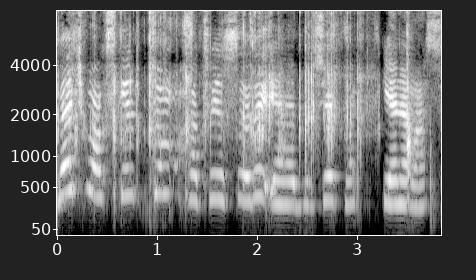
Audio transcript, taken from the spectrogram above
Matchbox gelip tüm Hot Wheels'ları yenebilecek mi? Yenemez.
